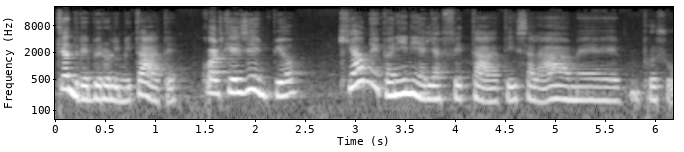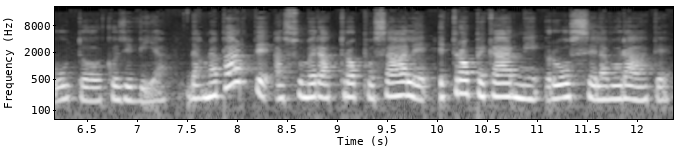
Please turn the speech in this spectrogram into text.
che andrebbero limitate. Qualche esempio? Chi ama i panini agli affettati, salame, prosciutto e così via, da una parte assumerà troppo sale e troppe carni rosse lavorate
